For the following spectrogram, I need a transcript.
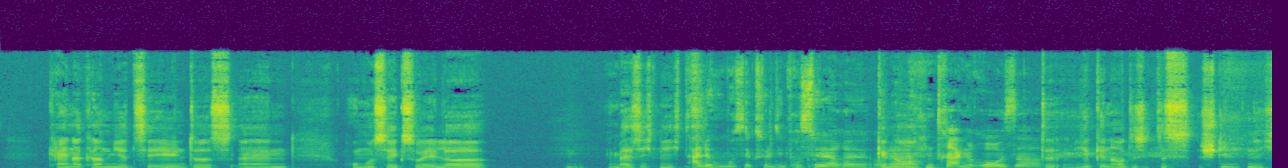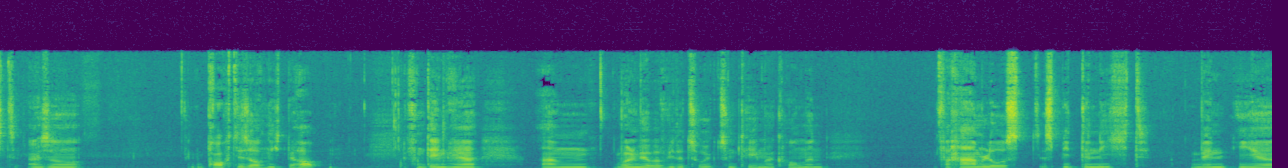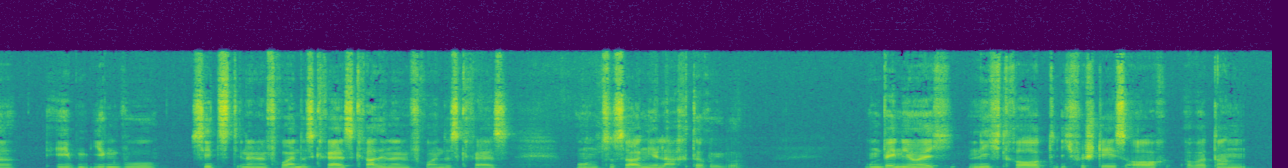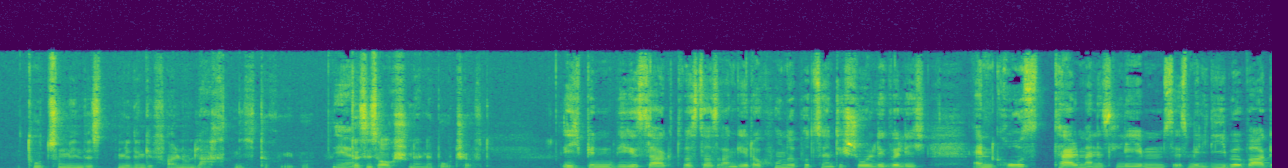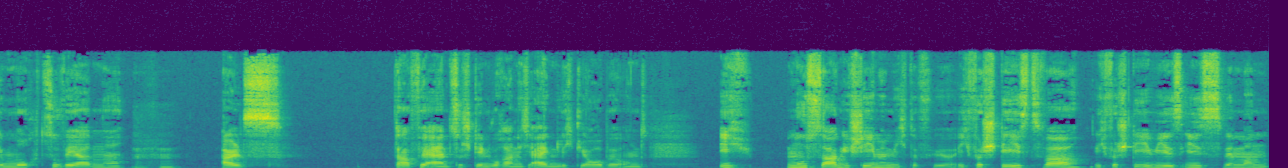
Keiner kann mir erzählen, dass ein Homosexueller Weiß ich nicht. Alle Homosexuellen sind Friseure genau. oder tragen rosa. Da, ja, genau, das, das stimmt nicht. Also braucht es auch nicht behaupten. Von dem her ähm, wollen wir aber wieder zurück zum Thema kommen. Verharmlost es bitte nicht, wenn ihr eben irgendwo sitzt in einem Freundeskreis, gerade in einem Freundeskreis, und zu sagen, ihr lacht darüber. Und wenn ihr euch nicht traut, ich verstehe es auch, aber dann tut zumindest mir den Gefallen und lacht nicht darüber. Ja. Das ist auch schon eine Botschaft. Ich bin, wie gesagt, was das angeht, auch hundertprozentig schuldig, weil ich einen Großteil meines Lebens es mir lieber war, gemocht zu werden, mhm. als dafür einzustehen, woran ich eigentlich glaube. Und ich muss sagen, ich schäme mich dafür. Ich verstehe es zwar, ich verstehe, wie es ist, wenn man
